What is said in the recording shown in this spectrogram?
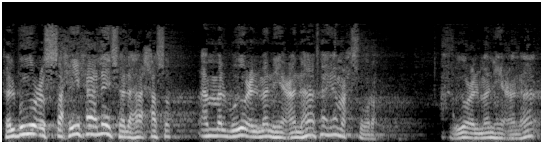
فالبيوع الصحيحة ليس لها حصر أما البيوع المنهي عنها فهي محصورة. البيوع المنهي عنها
